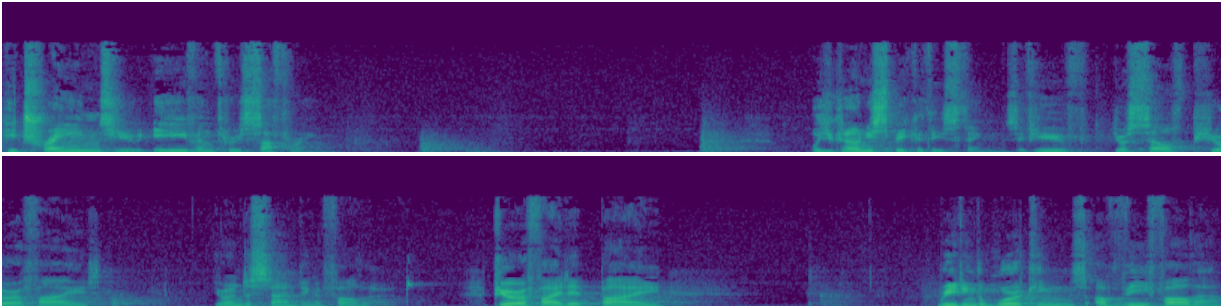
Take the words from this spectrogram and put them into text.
he trains you even through suffering? Well, you can only speak of these things if you've yourself purified your understanding of fatherhood. Purified it by reading the workings of the Father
